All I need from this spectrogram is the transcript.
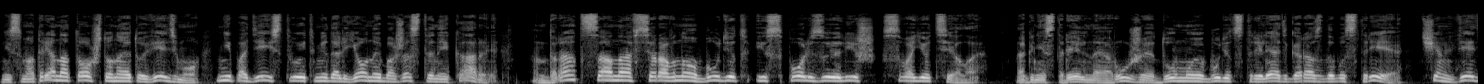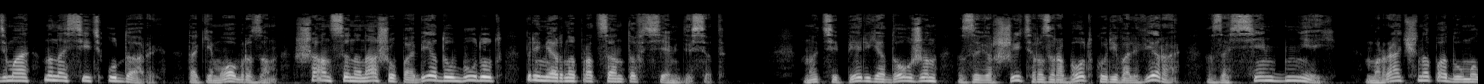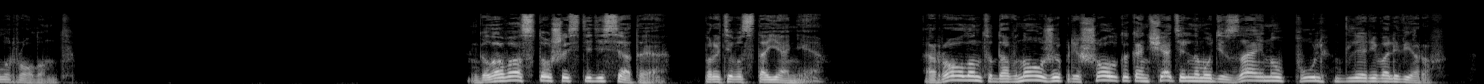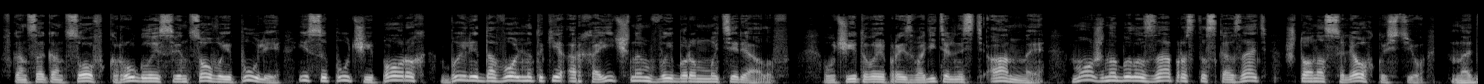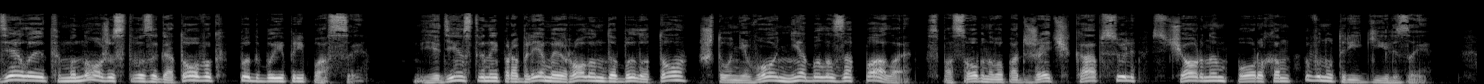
Несмотря на то, что на эту ведьму не подействуют медальоны божественной кары, драться она все равно будет, используя лишь свое тело. Огнестрельное оружие, думаю, будет стрелять гораздо быстрее, чем ведьма наносить удары. Таким образом, шансы на нашу победу будут примерно процентов семьдесят. Но теперь я должен завершить разработку револьвера за семь дней, — мрачно подумал Роланд. Глава 160. Противостояние. Роланд давно уже пришел к окончательному дизайну пуль для револьверов. В конце концов, круглые свинцовые пули и сыпучий порох были довольно-таки архаичным выбором материалов. Учитывая производительность Анны, можно было запросто сказать, что она с легкостью наделает множество заготовок под боеприпасы. Единственной проблемой Роланда было то, что у него не было запала, способного поджечь капсуль с черным порохом внутри гильзы.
